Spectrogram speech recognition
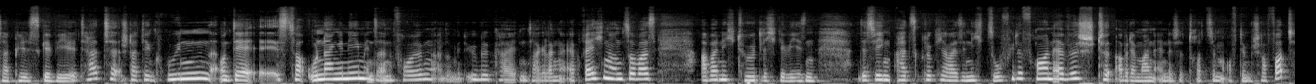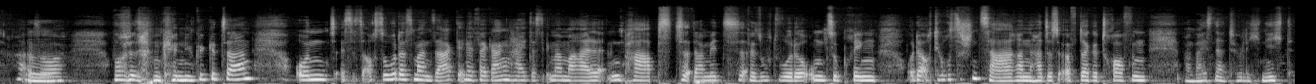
Knollenblätterpilz gewählt hat, statt den grünen. Und der ist zwar unangenehm in seinen Folgen, also mit Übelkeiten, tagelanger Erbrechen und sowas, aber nicht tödlich gewesen. Deswegen hat es glücklicherweise nicht so viele Frauen erwischt, aber der Mann endete trotzdem auf dem Schafott. Also mhm. wurde dann Genüge getan. Und es ist auch so, dass man sagt in der Vergangenheit, dass immer mal ein Papst damit versucht wurde umzubringen. Oder auch die russischen Zaren hat es öfter getroffen. Man weiß natürlich nicht,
